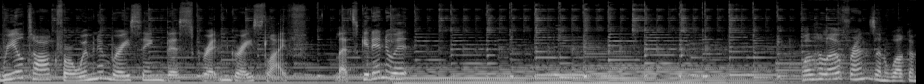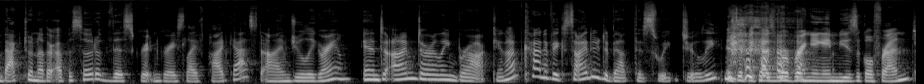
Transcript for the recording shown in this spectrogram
Real talk for women embracing this grit and grace life. Let's get into it. Well, hello, friends, and welcome back to another episode of this Grit and Grace Life podcast. I'm Julie Graham. And I'm Darlene Brock, and I'm kind of excited about this week, Julie. Is it because we're bringing a musical friend?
